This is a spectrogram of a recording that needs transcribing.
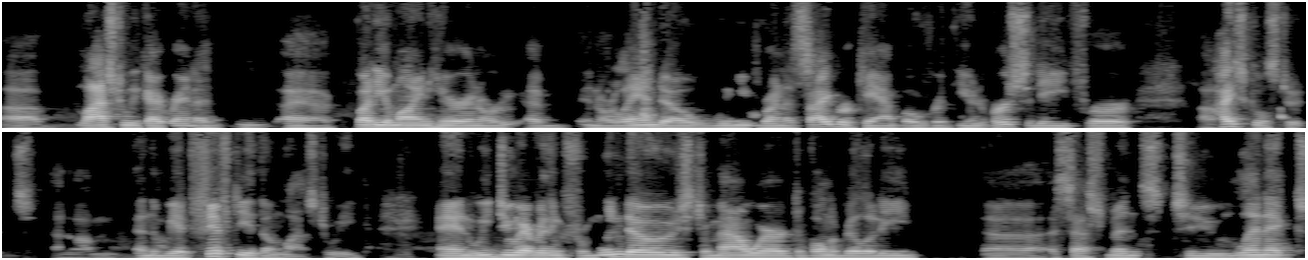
uh, last week I ran a, a, buddy of mine here in or, in Orlando. We run a cyber camp over at the university for uh, high school students, um, and then we had 50 of them last week. And we do everything from Windows to malware to vulnerability uh, assessments to Linux.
